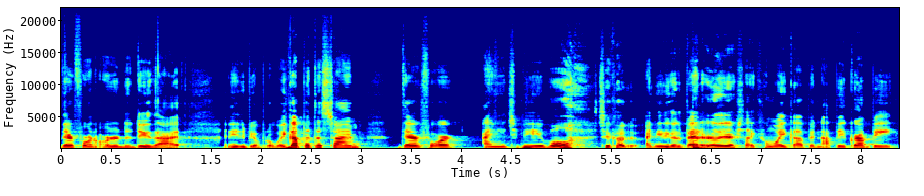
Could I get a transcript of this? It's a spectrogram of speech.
Therefore, in order to do that, I need to be able to wake up at this time. Therefore, I need to be able to go to I need to go to bed earlier so I can wake up and not be grumpy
